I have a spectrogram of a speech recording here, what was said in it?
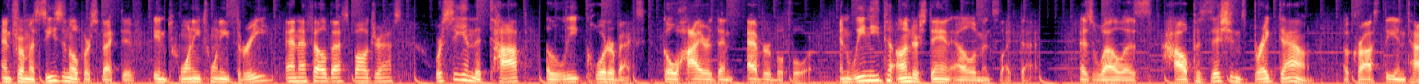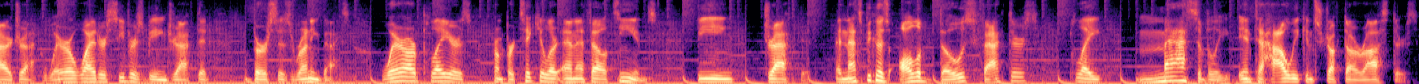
And from a seasonal perspective, in 2023 NFL best ball drafts, we're seeing the top elite quarterbacks go higher than ever before. And we need to understand elements like that as well as how positions break down across the entire draft. Where are wide receivers being drafted versus running backs? Where are players from particular NFL teams being drafted? And that's because all of those factors play massively into how we construct our rosters,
